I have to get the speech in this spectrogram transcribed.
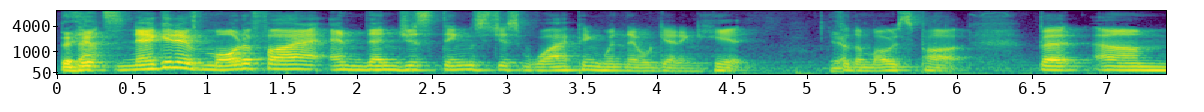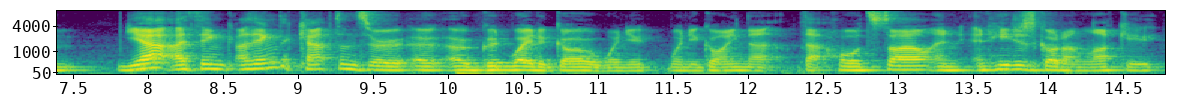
The hits. negative modifier, and then just things just wiping when they were getting hit, Yeah. for the most part. But um, yeah, I think I think the captains are a, a good way to go when you when you're going that that horde style, and and he just got unlucky.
